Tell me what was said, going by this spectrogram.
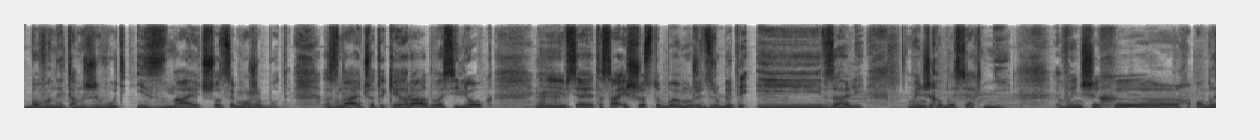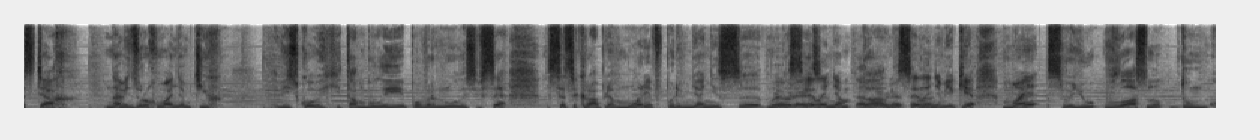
Бо вони там живуть і знають, що це може бути. Знають, що таке град, Васильок mm і вся та сама, і що з тобою можуть зробити. І взагалі в інших областях ні. В інших е- областях, навіть з урахуванням тих військових, які там були, повернулись, і все все це крапля в морі в порівнянні з е, населенням, да, да, населенням, яке має свою власну думку.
